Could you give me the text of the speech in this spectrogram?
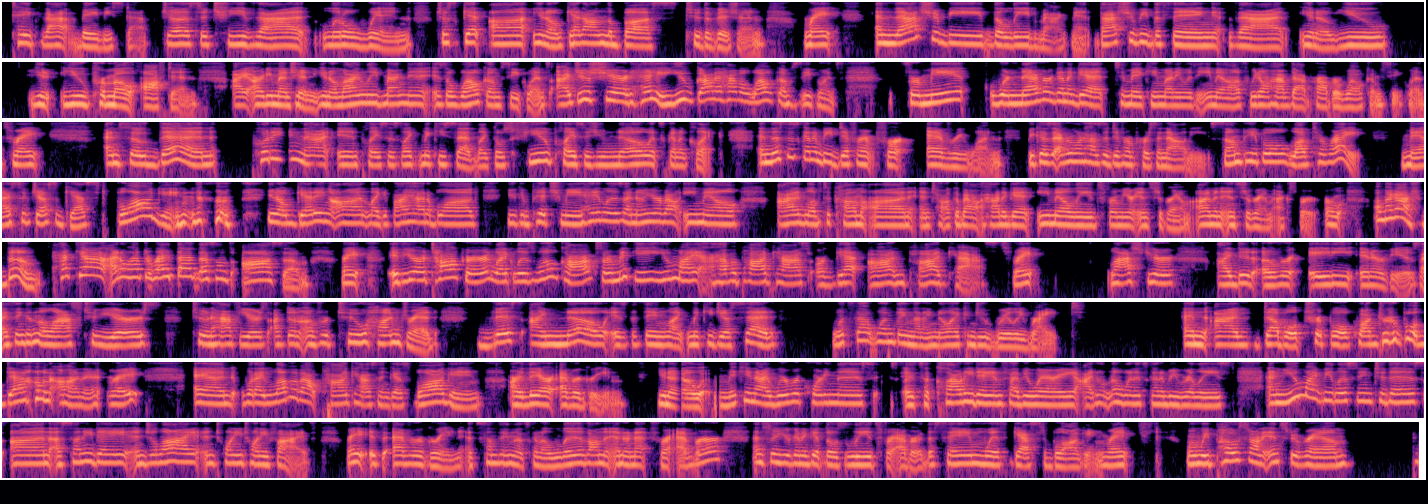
take that baby step just achieve that little win just get on you know get on the bus to the vision right and that should be the lead magnet. That should be the thing that you know you you you promote often. I already mentioned you know my lead magnet is a welcome sequence. I just shared hey you've got to have a welcome sequence. For me we're never going to get to making money with email if we don't have that proper welcome sequence right? And so then putting that in places like Mickey said, like those few places you know it's going to click. And this is going to be different for everyone because everyone has a different personality. Some people love to write may I suggest guest blogging? you know, getting on, like if I had a blog, you can pitch me, hey, Liz, I know you're about email. I'd love to come on and talk about how to get email leads from your Instagram. I'm an Instagram expert. Or, oh my gosh, boom. Heck yeah, I don't have to write that. That sounds awesome. Right. If you're a talker like Liz Wilcox or Mickey, you might have a podcast or get on podcasts. Right. Last year, I did over 80 interviews. I think in the last two years, two and a half years, I've done over 200. This I know is the thing, like Mickey just said. What's that one thing that I know I can do really right? And I've double, triple, quadrupled down on it, right? And what I love about podcasts and guest blogging are they are evergreen you know, Mickey and I, we're recording this. It's a cloudy day in February. I don't know when it's going to be released. And you might be listening to this on a sunny day in July in 2025, right? It's evergreen. It's something that's going to live on the internet forever. And so you're going to get those leads forever. The same with guest blogging, right? When we post on Instagram,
